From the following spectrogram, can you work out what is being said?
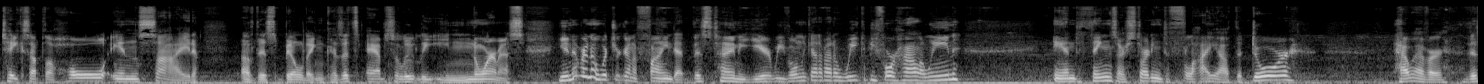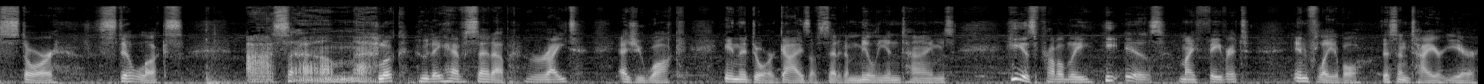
takes up the whole inside of this building because it's absolutely enormous. You never know what you're going to find at this time of year. We've only got about a week before Halloween and things are starting to fly out the door. However, this store still looks awesome. Look who they have set up right as you walk in the door. Guys, I've said it a million times. He is probably, he is my favorite inflatable this entire year.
